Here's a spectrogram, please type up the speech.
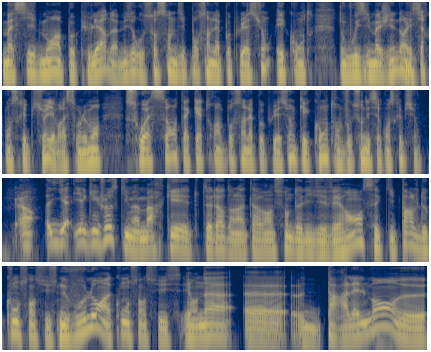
massivement impopulaire, dans la mesure où 70% de la population est contre. Donc vous imaginez, dans les circonscriptions, il y a vraisemblablement 60 à 80% de la population qui est contre en fonction des circonscriptions. Alors, il y, a quelque chose qui m'a marqué tout à l'heure dans l'intervention de Olivier Véran, c'est qu'il parle de consensus. Nous voulons un consensus. Et on a euh, parallèlement euh,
